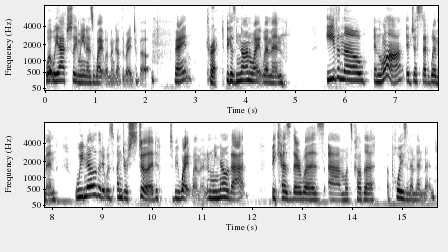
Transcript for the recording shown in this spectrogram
what we actually mean is white women got the right to vote, right? Correct. Because non white women, even though in law it just said women, we know that it was understood to be white women. And we know that because there was um, what's called a, a poison amendment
